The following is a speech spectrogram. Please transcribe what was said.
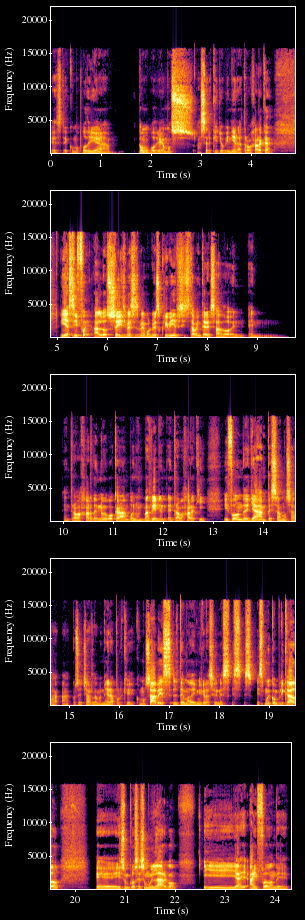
este, cómo podría, cómo podríamos hacer que yo viniera a trabajar acá. Y así fue. A los seis meses me volvió a escribir si estaba interesado en, en, en trabajar de nuevo acá. Bueno, más bien en, en trabajar aquí. Y fue donde ya empezamos a, a cosechar la manera porque, como sabes, el tema de inmigración es, es, es- es muy complicado. eh, y es un proceso muy largo. Y ahí, ahí fue donde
